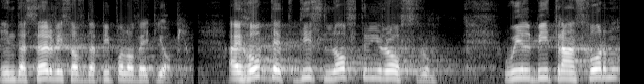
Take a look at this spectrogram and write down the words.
in the service of the people of Ethiopia. I hope that this lofty rostrum will be transformed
